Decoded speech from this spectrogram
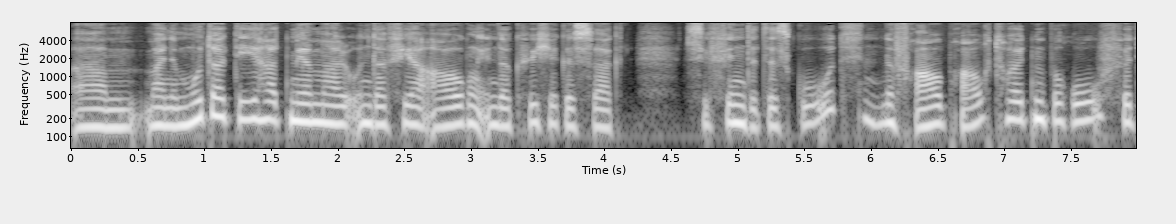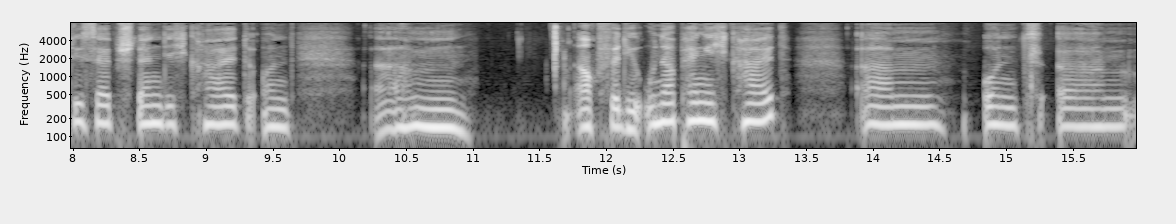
Ähm, meine Mutter, die hat mir mal unter vier Augen in der Küche gesagt, sie findet es gut. Eine Frau braucht heute einen Beruf für die Selbstständigkeit und ähm, auch für die Unabhängigkeit. Ähm, und ähm,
